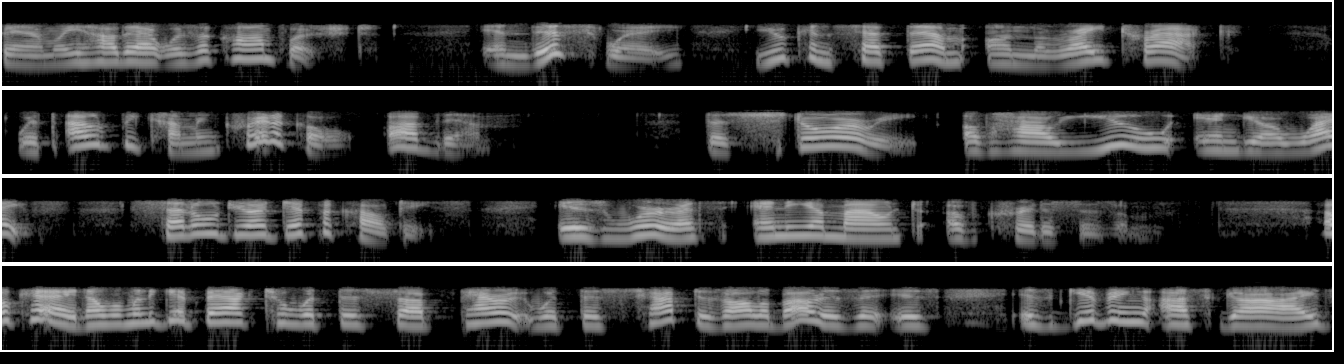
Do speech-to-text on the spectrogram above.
family how that was accomplished. In this way, you can set them on the right track without becoming critical of them. The story of how you and your wife settled your difficulties is worth any amount of criticism. Okay, now we're going to get back to what this uh, par- what this chapter is all about. Is is is giving us guides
